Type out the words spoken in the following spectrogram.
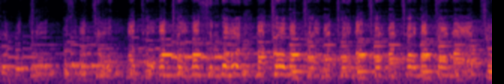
ゴリマッチョオスマッチョマッチョマッチョマッスル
